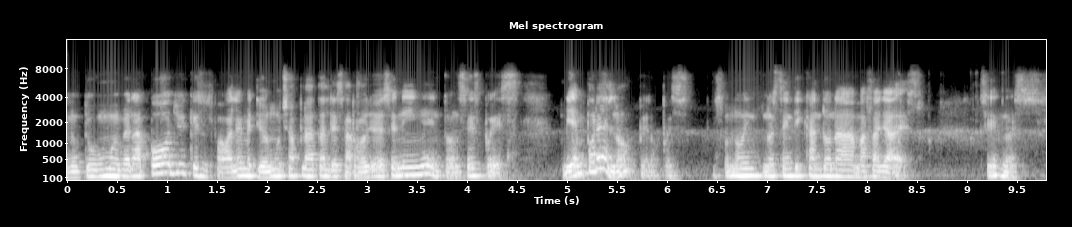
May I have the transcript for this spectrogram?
no tuvo muy buen apoyo y que sus papás le metieron mucha plata al desarrollo de ese niño, entonces pues bien por él, ¿no? Pero pues eso no, no está indicando nada más allá de eso, ¿sí? No es,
